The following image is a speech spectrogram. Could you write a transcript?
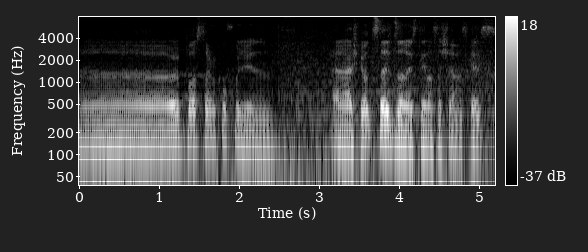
Ah, eu posso estar me confundindo. Ah, não, acho que é outra cidade dos anões que tem lança-chama, esquece.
